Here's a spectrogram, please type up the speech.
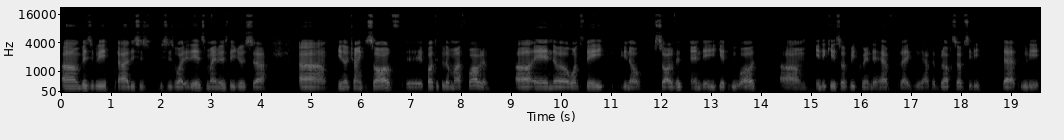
um, basically uh, this is this is what it is. Miners they just uh, uh, you know trying to solve a particular math problem uh, and uh, once they you know solve it and they get reward um, in the case of bitcoin they have like you have a block subsidy that really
